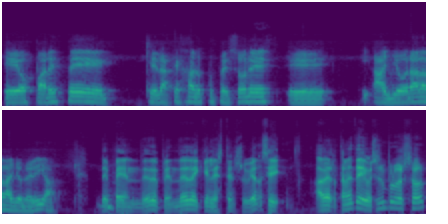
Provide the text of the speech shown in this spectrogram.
eh, ¿os parece que la queja de los profesores eh, a llorar a la llorería? Depende, depende de que le estén subiendo. Sí, a ver, también te digo, si es un profesor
